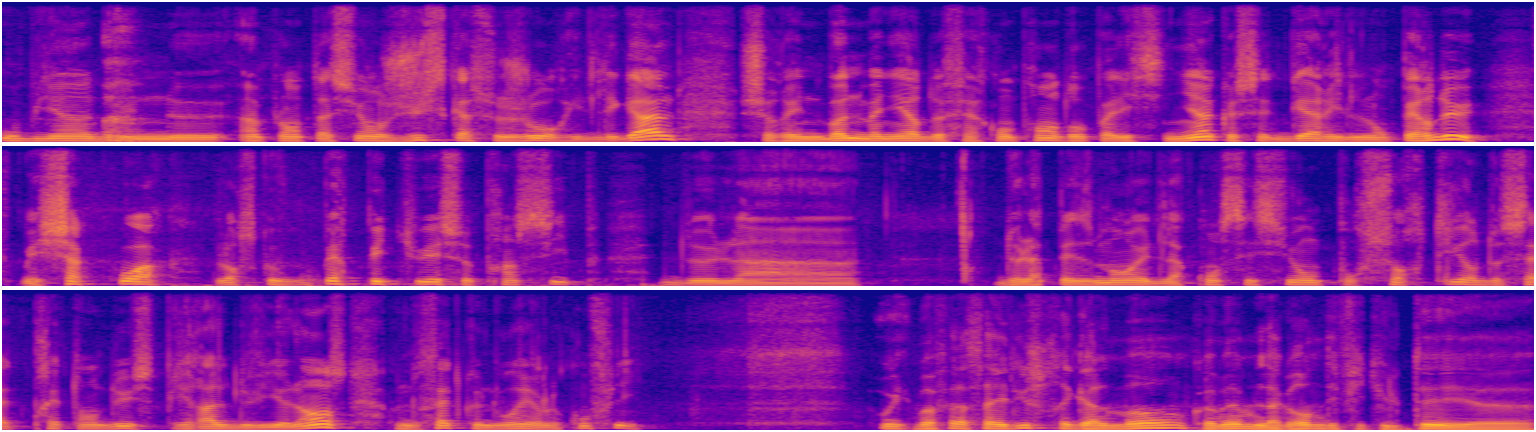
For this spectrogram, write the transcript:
ou bien d'une euh, implantation jusqu'à ce jour illégale, serait une bonne manière de faire comprendre aux Palestiniens que cette guerre, ils l'ont perdue. Mais chaque fois, lorsque vous perpétuez ce principe de l'apaisement et de la concession pour sortir de cette prétendue spirale de violence, vous ne faites que nourrir le conflit. Oui, mais enfin, ça illustre également quand même la grande difficulté euh,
